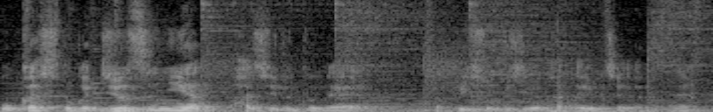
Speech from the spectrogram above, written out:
お菓子とかジュースに走るとねやっぱり食事が偏っちゃうからね。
